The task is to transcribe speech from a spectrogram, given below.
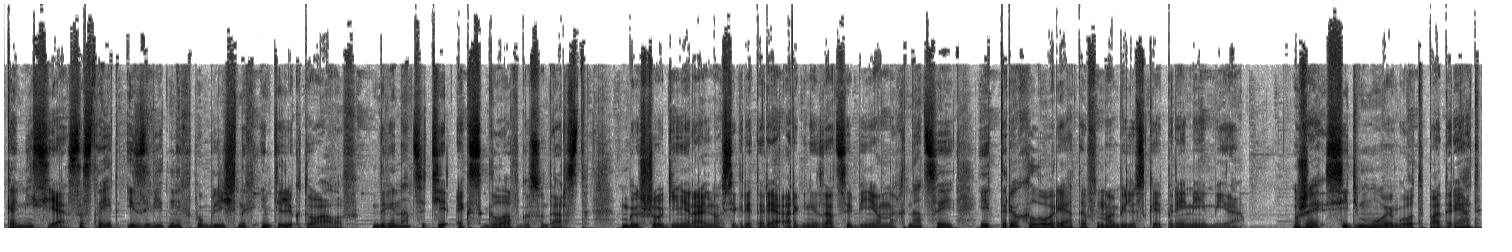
Комиссия состоит из видных публичных интеллектуалов, 12 экс-глав государств, бывшего генерального секретаря Организации Объединенных Наций и трех лауреатов Нобелевской премии мира. Уже седьмой год подряд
